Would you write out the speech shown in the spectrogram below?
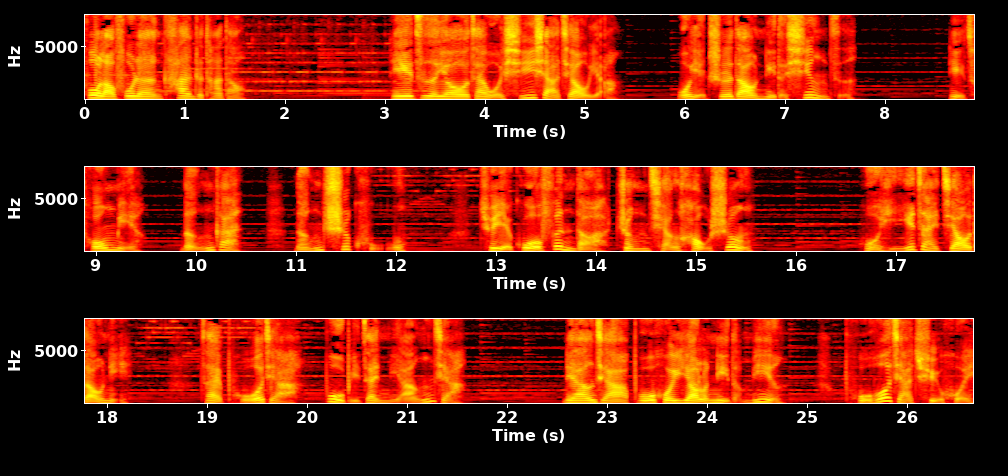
傅老夫人看着他道：“你自幼在我膝下教养，我也知道你的性子。你聪明能干，能吃苦，却也过分的争强好胜。我一再教导你，在婆家不比在娘家，娘家不会要了你的命，婆家去会。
